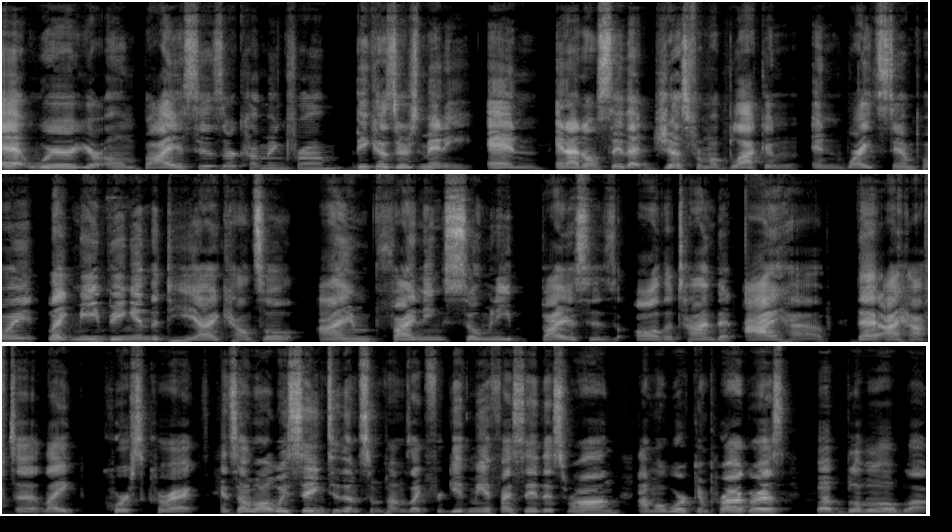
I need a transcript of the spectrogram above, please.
at where your own biases are coming from because there's many. And, and I don't say that just from a black and, and white standpoint, like me being in the DEI council, I'm finding so many biases all the time that I have that I have to like course correct. And so I'm always saying to them sometimes like forgive me if I say this wrong. I'm a work in progress, but blah blah blah blah.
